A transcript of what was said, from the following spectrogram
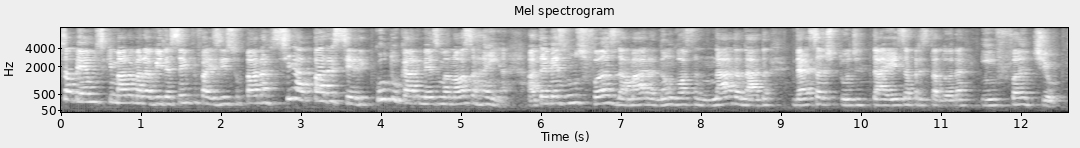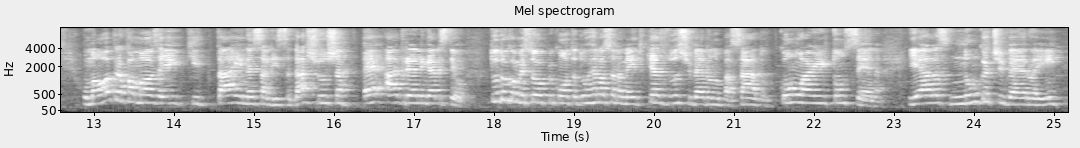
Sabemos que Mara Maravilha sempre faz isso para se aparecer e cutucar mesmo a nossa rainha. Até mesmo os fãs da Mara não gostam nada, nada dessa atitude da ex-apresentadora infantil. Uma outra famosa aí que tá aí nessa lista da Xuxa é Adriane Galisteu. Tudo começou por conta do relacionamento que as duas tiveram no passado com o Ayrton Senna. E elas nunca tiveram aí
